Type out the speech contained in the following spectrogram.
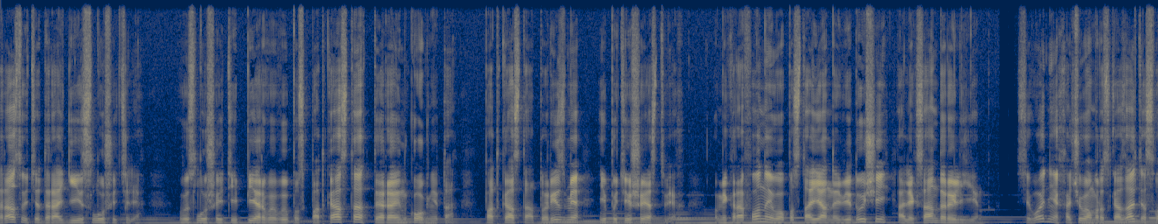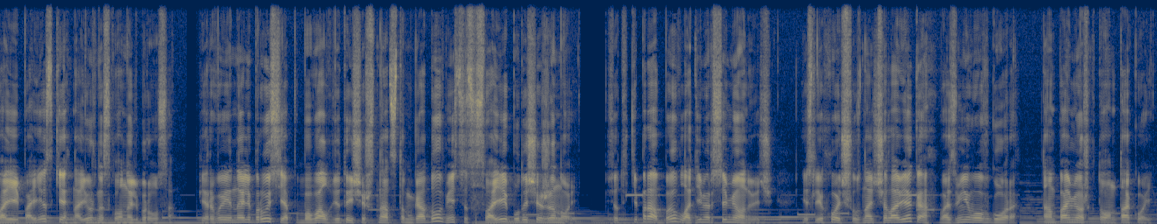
Здравствуйте, дорогие слушатели! Вы слушаете первый выпуск подкаста Terra Incognita, подкаста о туризме и путешествиях. У микрофона его постоянный ведущий Александр Ильин. Сегодня я хочу вам рассказать о своей поездке на южный склон Эльбруса. Впервые на Эльбрусе я побывал в 2016 году вместе со своей будущей женой. Все-таки прав был Владимир Семенович. Если хочешь узнать человека, возьми его в горы. Там поймешь, кто он такой.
